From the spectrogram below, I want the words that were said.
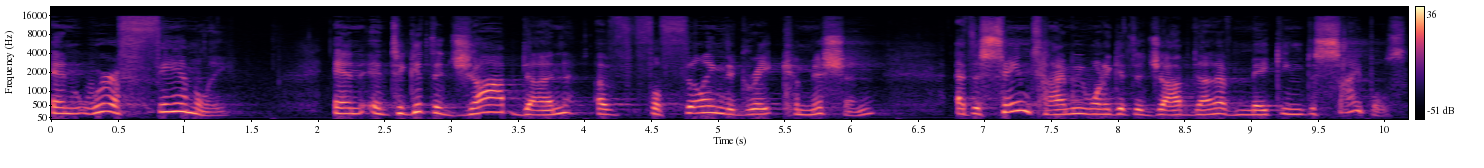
And we're a family. And, and to get the job done of fulfilling the Great Commission, at the same time, we want to get the job done of making disciples.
